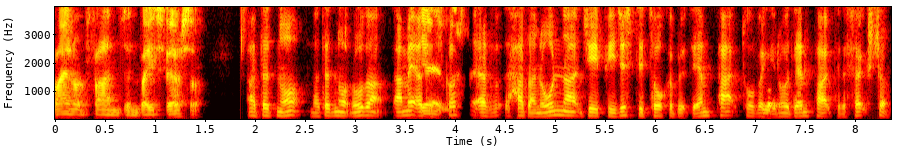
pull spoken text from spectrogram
Feyenoord fans and vice versa. I did not. I did not know that. I might have yeah, discussed it, it had I known that, JP, just to talk about the impact of it. You know, the impact of the fixture.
